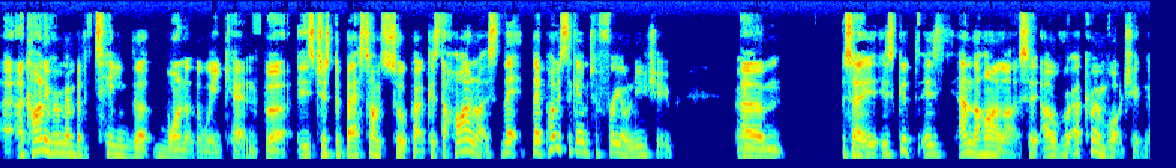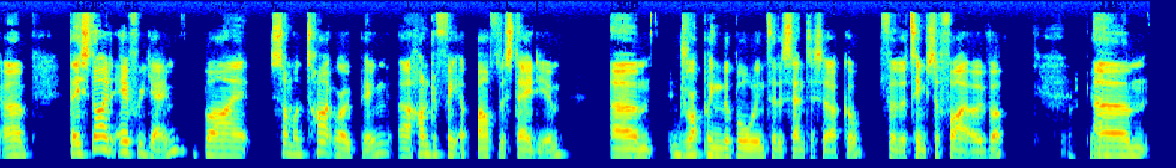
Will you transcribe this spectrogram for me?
I can't even remember the team that won at the weekend, but it's just the best time to talk about because the highlights they they post the games for free on YouTube. Oh. Um so it's good it's, and the highlights I recommend watching. Um they started every game by someone tight roping hundred feet above the stadium, um, dropping the ball into the center circle for the teams to fight over. Okay. Um,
